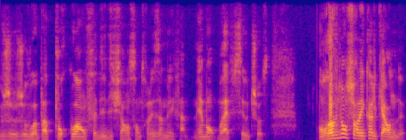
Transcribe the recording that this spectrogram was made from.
je ne vois pas pourquoi on fait des différences entre les hommes et les femmes. Mais bon, bref, c'est autre chose. revenons sur l'école 42.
